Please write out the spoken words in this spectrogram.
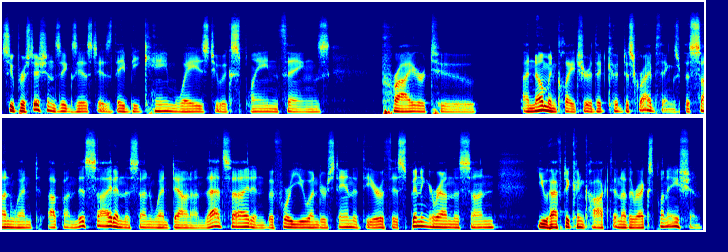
superstitions exist is they became ways to explain things prior to a nomenclature that could describe things. The sun went up on this side and the sun went down on that side. And before you understand that the earth is spinning around the sun, you have to concoct another explanation.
